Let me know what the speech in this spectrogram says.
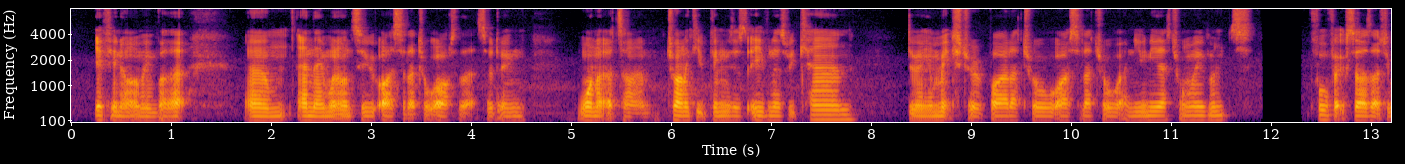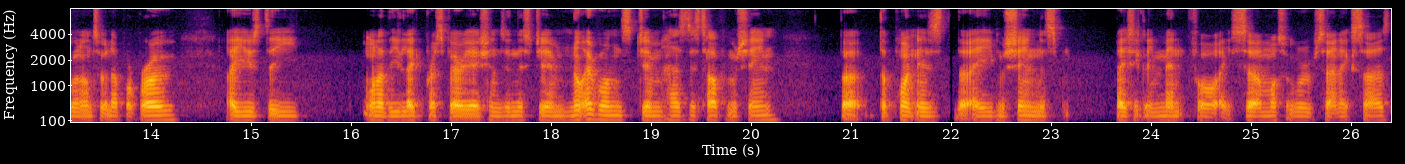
if you know what I mean by that. Um, and then went on to isolateral after that, so doing one at a time, trying to keep things as even as we can, doing a mixture of bilateral, isolateral and unilateral movements. Fourth exercise actually went on to another row. I used the one of the leg press variations in this gym. Not everyone's gym has this type of machine, but the point is that a machine that's basically meant for a certain muscle group, certain exercise,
